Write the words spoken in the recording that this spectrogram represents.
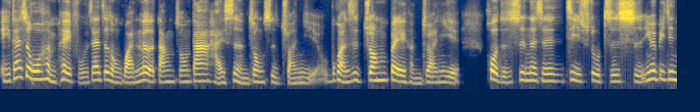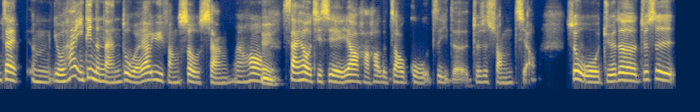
诶，但是我很佩服，在这种玩乐当中，大家还是很重视专业哦。不管是装备很专业，或者是那些技术知识，因为毕竟在嗯有它一定的难度，要预防受伤，然后赛后其实也要好好的照顾自己的就是双脚。所以我觉得，就是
